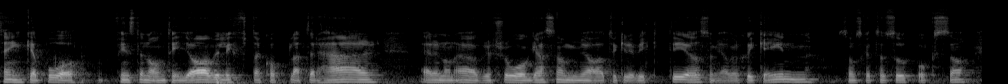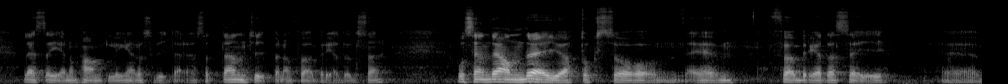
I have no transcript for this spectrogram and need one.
tänka på, finns det någonting jag vill lyfta kopplat till det här? Är det någon övrig fråga som jag tycker är viktig och som jag vill skicka in, som ska tas upp också? Läsa igenom handlingar och så vidare. Så att den typen av förberedelser. Och sen det andra är ju att också eh, förbereda sig eh,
